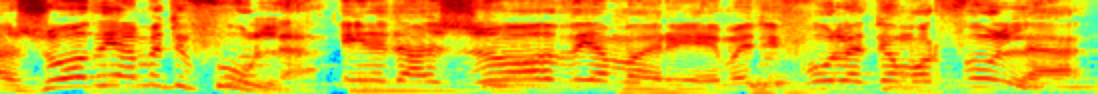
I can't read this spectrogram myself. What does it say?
τα ζώδια με τη φούλα. Είναι τα ζώδια, Μαρία, με τη φούλα τη ομορφούλα.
